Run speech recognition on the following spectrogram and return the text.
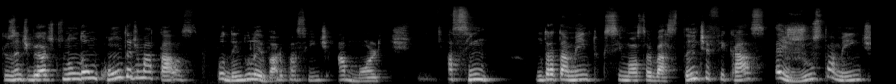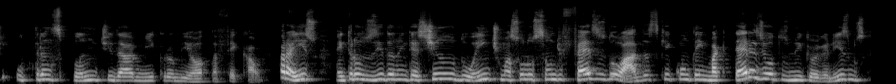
que os antibióticos não dão conta de matá-las, podendo levar o paciente à morte. Assim, um tratamento que se mostra bastante eficaz é justamente o transplante da microbiota fecal. Para isso, é introduzida no intestino do doente uma solução de fezes doadas que contém bactérias e outros microrganismos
